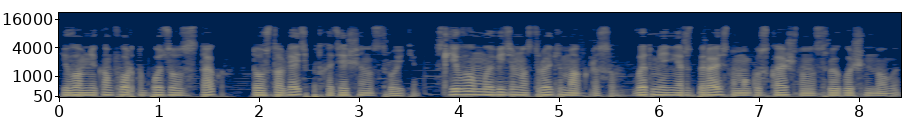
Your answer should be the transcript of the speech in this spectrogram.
и вам некомфортно пользоваться так, то уставляйте подходящие настройки. Слева мы видим настройки макросов. В этом я не разбираюсь, но могу сказать, что настроек очень много.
